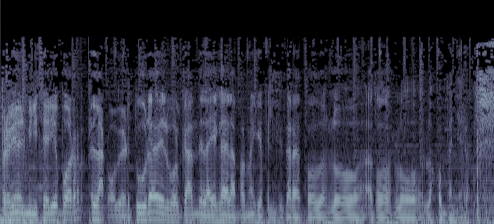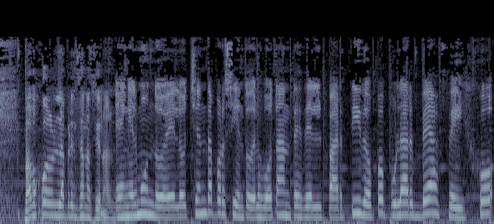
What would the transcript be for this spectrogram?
Premio del Ministerio por la cobertura del volcán de la isla de La Palma. Hay que felicitar a todos los, a todos los compañeros. Vamos con la prensa nacional. En el mundo, el 80% de los votantes del Partido Popular ve a Feijó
